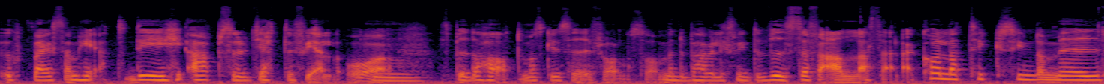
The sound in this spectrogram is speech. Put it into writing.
uppmärksamhet. Det är absolut jättefel att Mm. sprida hat och man ska ju säga ifrån och så. Men du behöver liksom inte visa för alla så här, kolla tyck synd om mig.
